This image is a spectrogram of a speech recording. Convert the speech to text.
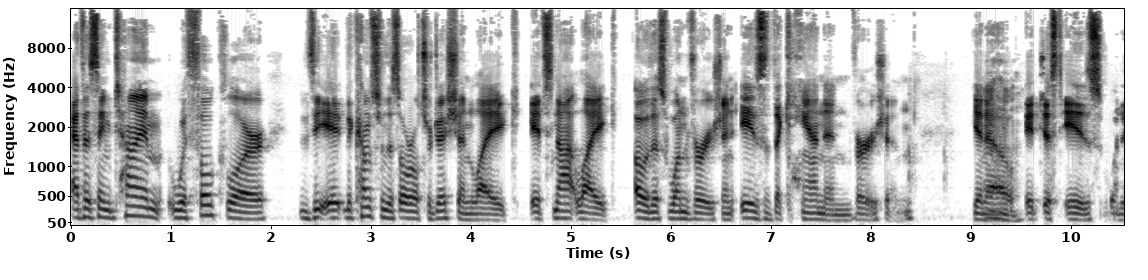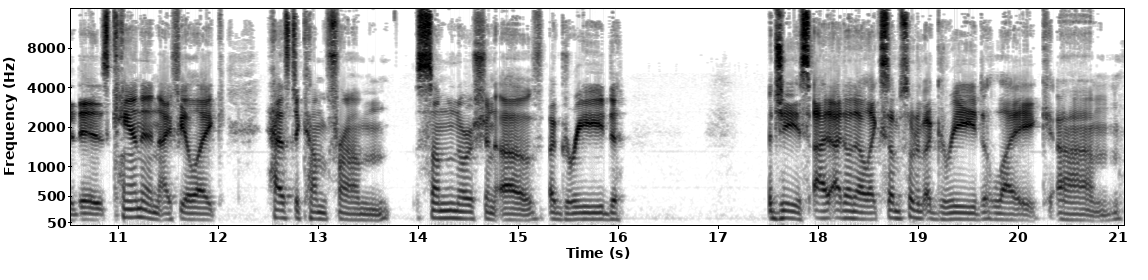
at the same time, with folklore, the it, it comes from this oral tradition. Like it's not like oh, this one version is the canon version. You know, Mhm. it just is what it is. Canon, I feel like, has to come from some notion of agreed geez I, I don't know like some sort of agreed like um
